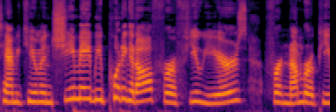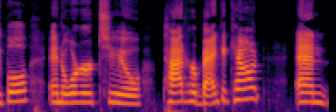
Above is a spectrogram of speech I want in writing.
Tammy Kumin, she may be putting it off for a few years for a number of people in order to pad her bank account. And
